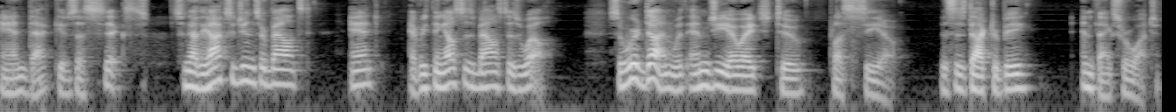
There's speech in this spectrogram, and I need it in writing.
and that gives us 6. So now the oxygens are balanced, and everything else is balanced as well. So we're done with MgOH2 plus CO. This is Dr. B, and thanks for watching.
